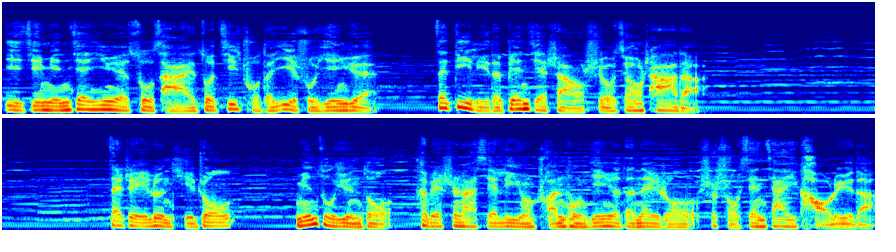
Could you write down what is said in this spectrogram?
以及民间音乐素材做基础的艺术音乐，在地理的边界上是有交叉的。在这一论题中，民族运动，特别是那些利用传统音乐的内容，是首先加以考虑的。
